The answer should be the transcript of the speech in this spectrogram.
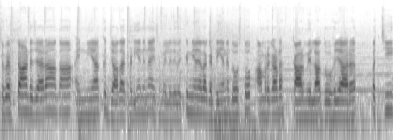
ਸਵਿਫਟਾਂ ਡਿਜ਼ਾਇਰਾਂ ਤਾਂ ਇੰਨੀਆਂ ਕੁ ਜ਼ਿਆਦਾ ਖੜੀਆਂ ਨੇ ਨਾ ਇਸ ਮੇਲੇ ਦੇ ਵਿੱਚ। ਕਿੰਨੀਆਂ ਜ਼ਿਆਦਾ ਗੱਡੀਆਂ ਨੇ ਦੋਸਤੋ? ਅਮਰਗੜ੍ਹ ਕਾਰ ਮੇਲਾ 2025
